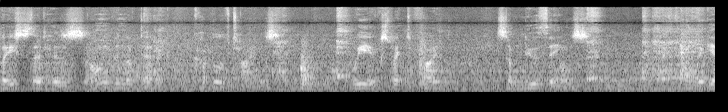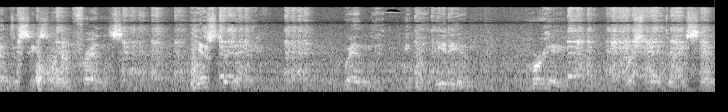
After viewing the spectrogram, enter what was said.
place that has only been looked at a couple of times. We expect to find some new things and again to see some old friends. Yesterday, when Edie and Jorge first made their descent,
